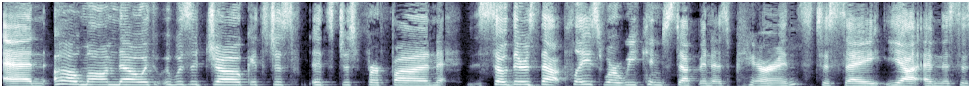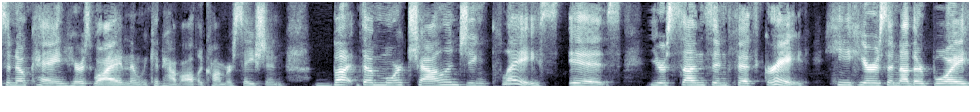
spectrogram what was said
and oh mom no it, it, was a joke. It's just it's just for fun. So there's that place where we can step in as parents to say yeah and this isn't okay and here's why and then we can have all the conversation. But the more challenging place is your son's in fifth grade. He hears another boy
